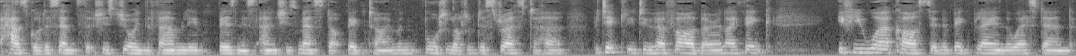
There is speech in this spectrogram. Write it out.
has got a sense that she's joined the family business and she's messed up big time and brought a lot of distress to her, particularly to her father. And I think if you were cast in a big play in the West End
